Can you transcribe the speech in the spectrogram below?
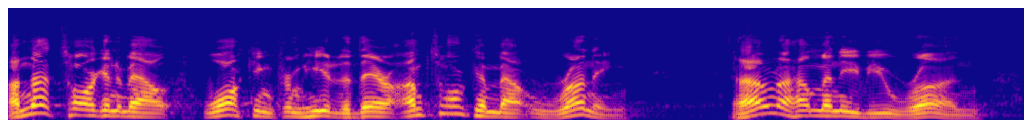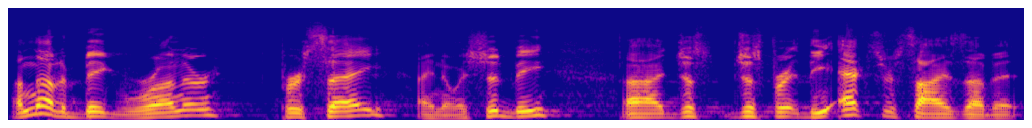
I'm not talking about walking from here to there, I'm talking about running. And I don't know how many of you run. I'm not a big runner per se. I know I should be, uh, just, just for the exercise of it.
